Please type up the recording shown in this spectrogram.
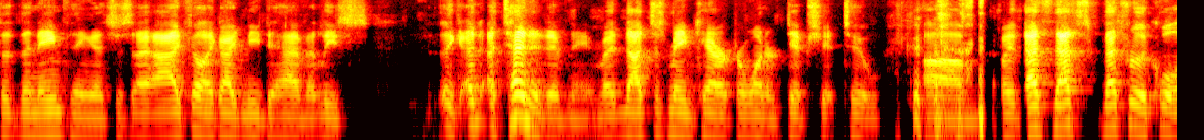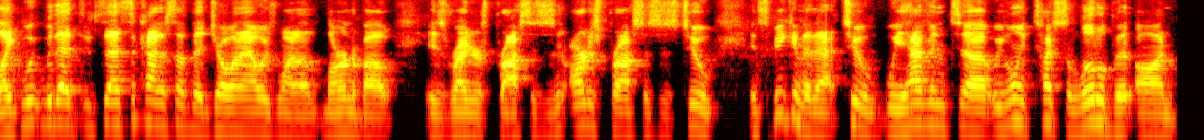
the, the name thing. It's just I, I feel like I'd need to have at least like a, a tentative name, right? not just main character one or dipshit two. Um, but that's that's that's really cool. Like with, that, that's the kind of stuff that Joe and I always want to learn about is writers' processes and artist processes too. And speaking of that too, we haven't uh, we've only touched a little bit on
